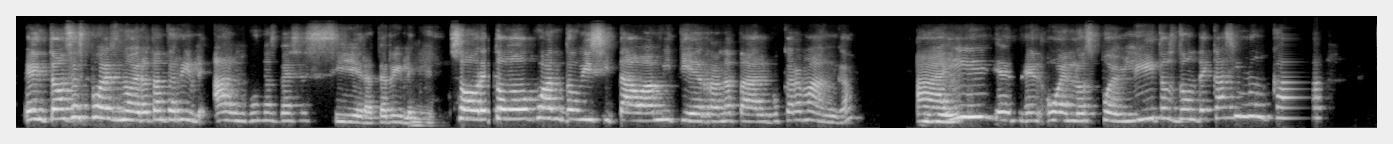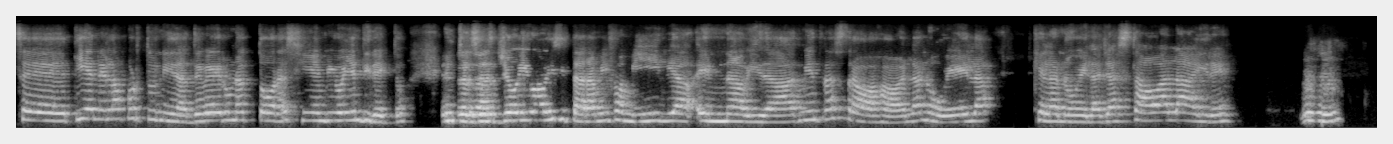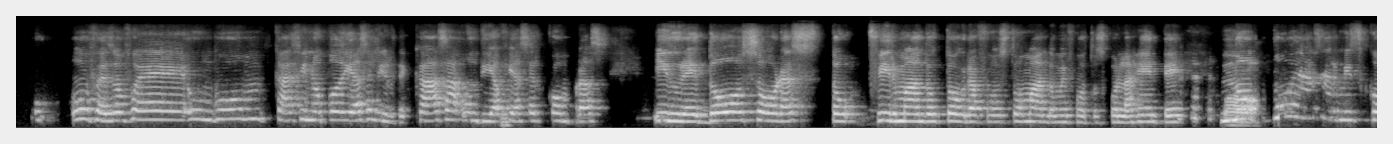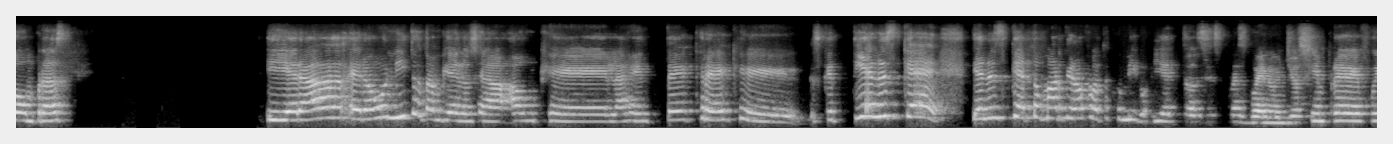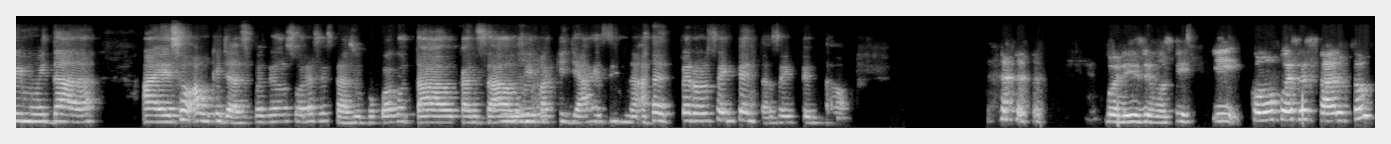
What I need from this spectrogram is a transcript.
Entonces, pues no era tan terrible. Algunas veces sí era terrible, sobre todo cuando visitaba mi tierra natal, Bucaramanga, ahí o en los pueblitos donde casi nunca se tiene la oportunidad de ver un actor así en vivo y en directo. Entonces yo iba a visitar a mi familia en Navidad mientras trabajaba en la novela, que la novela ya estaba al aire. Uf, eso fue un boom, casi no podía salir de casa. Un día fui a hacer compras y duré dos horas firmando autógrafos, tomándome fotos con la gente. No pude hacer mis compras y era, era bonito también, o sea, aunque la gente cree que es que tienes que, tienes que tomarte una foto conmigo. Y entonces, pues bueno, yo siempre fui muy dada a eso, aunque ya después de dos horas estás un poco agotado, cansado, sin maquillaje, sin nada, pero se intenta, se intentado. Buenísimo, sí. ¿Y cómo fue ese salto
